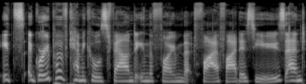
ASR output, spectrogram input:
It's a group of chemicals found in the foam that firefighters use, and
